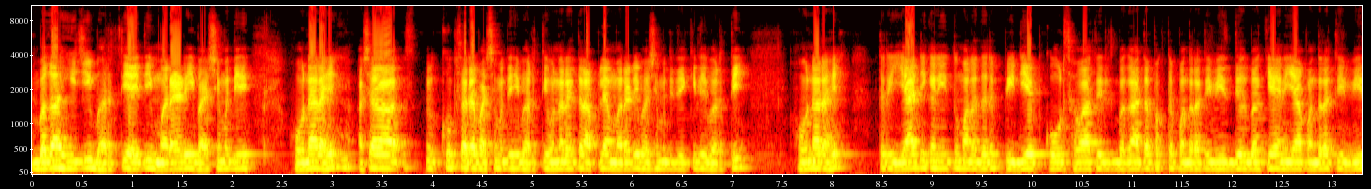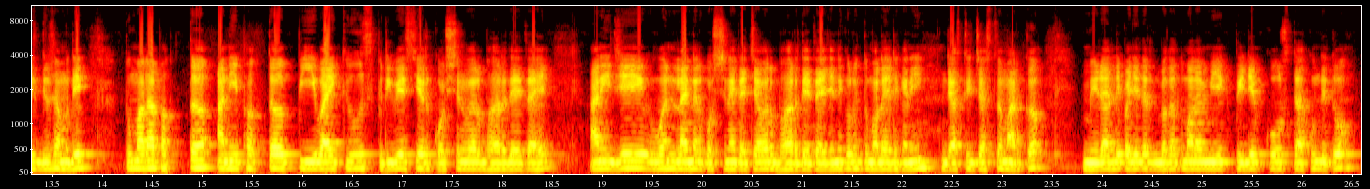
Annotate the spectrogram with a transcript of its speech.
बघा ही जी भरती आहे ती मराठी भाषेमध्ये होणार आहे. अशा खूप साऱ्या भाषेमध्ये ही भरती होणार आहे तर आपल्या मराठी भाषेमध्ये देखील ही भरती होणार आहे. तर या ठिकाणी तुम्हाला जर पी डी एफ कोर्स हवा असेल बघा आता फक्त पंधरा ते वीस दिवस बाकी आहे आणि या पंधरा ते वीस दिवसामध्ये तुम्हाला फक्त आणि फक्त P Y Qs previous year क्वेश्चनवर भर द्यायचा आहे. आणि जे वन लायनर क्वेश्चन आहे त्याच्यावर भर देत आहे जेणेकरून तुम्हाला या ठिकाणी जास्तीत जास्त मार्क मिळाले पाहिजे. तर बघा तुम्हाला मी एक पी डी एफ कोर्स दाखवून देतो.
